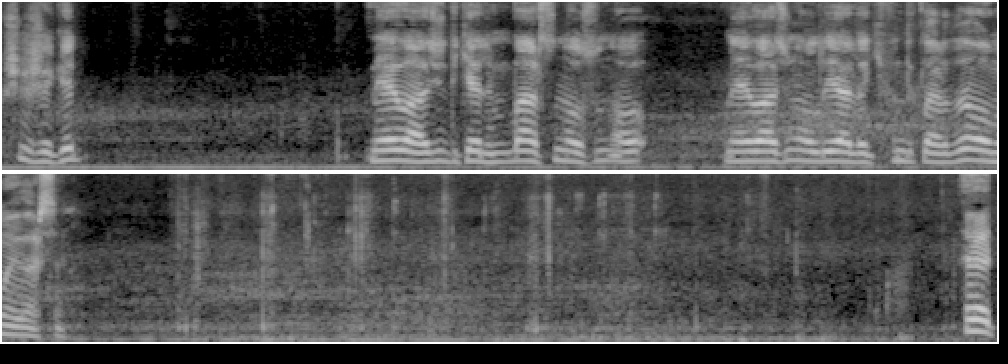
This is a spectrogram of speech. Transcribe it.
şu şekil meyve ağacı dikelim. Varsın olsun o meyve ağacının olduğu yerdeki fındıklarda da olmayı versin. Evet.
